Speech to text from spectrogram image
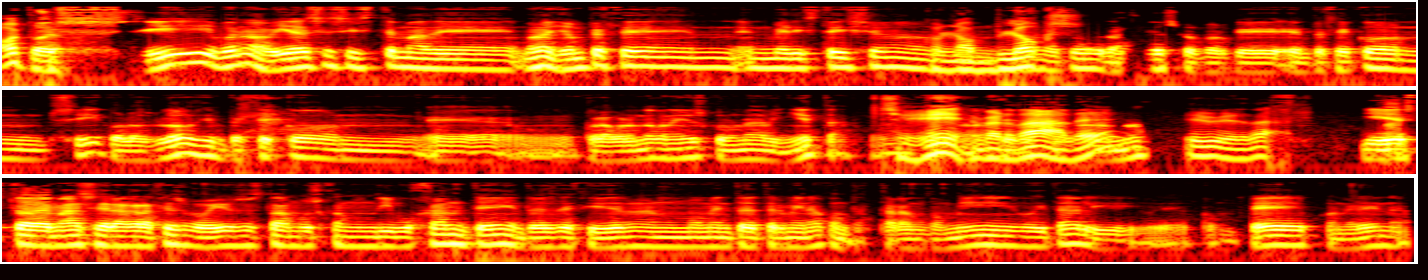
98. Pues sí, bueno, había ese sistema de... Bueno, yo empecé en, en Mary Station... Con los blogs. Es gracioso, porque empecé con... Sí, con los blogs y empecé con... Eh, colaborando con ellos con una viñeta. Sí, es verdad, ¿eh? Es verdad. Y esto además era gracioso porque ellos estaban buscando un dibujante y entonces decidieron en un momento determinado, contactaron conmigo y tal, y eh, con Pep, con Elena.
